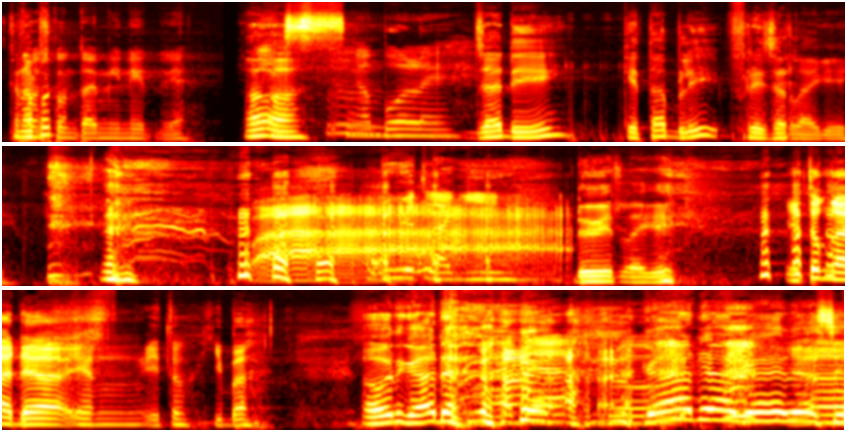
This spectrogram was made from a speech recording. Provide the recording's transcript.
Kenapa? Cross contaminate ya. Heeh. Yes, nggak boleh. Jadi kita beli freezer lagi, Wah. Duit lagi. duit lagi. itu nggak ada yang itu hibah. Oh nggak ada, Nggak ada, nggak ada, nggak ada. Sih.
